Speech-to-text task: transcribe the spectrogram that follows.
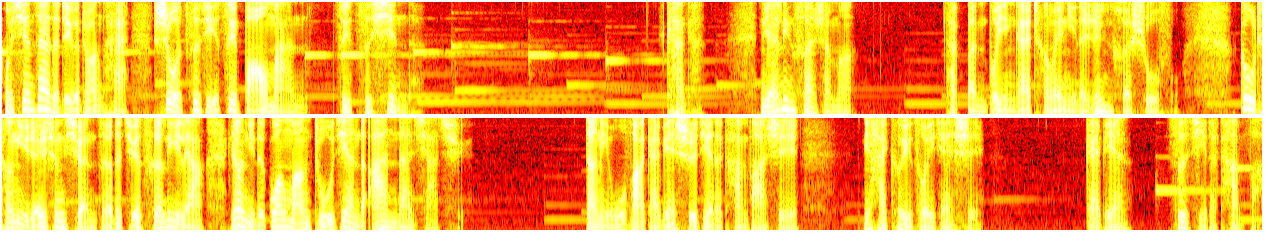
我现在的这个状态是我自己最饱满、最自信的。看看，年龄算什么？它本不应该成为你的任何束缚，构成你人生选择的决策力量，让你的光芒逐渐的暗淡下去。当你无法改变世界的看法时，你还可以做一件事：改变自己的看法。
